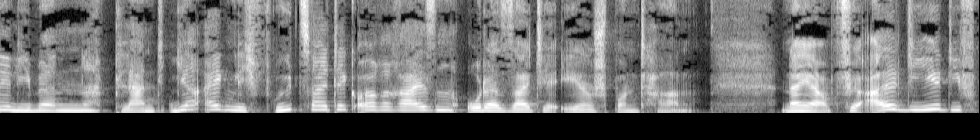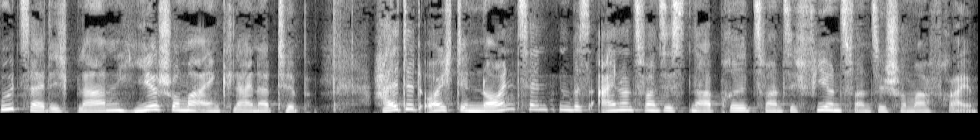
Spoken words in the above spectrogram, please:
ihr Lieben. Plant ihr eigentlich frühzeitig eure Reisen oder seid ihr eher spontan? Naja, für all die, die frühzeitig planen, hier schon mal ein kleiner Tipp. Haltet euch den 19. bis 21. April 2024 schon mal frei.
